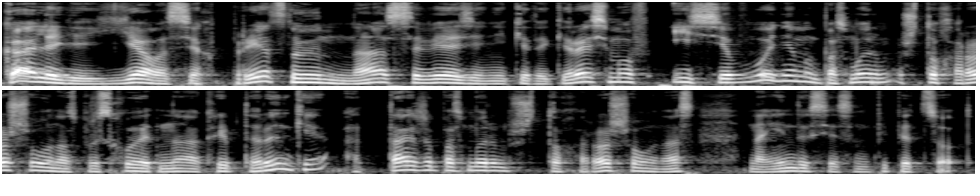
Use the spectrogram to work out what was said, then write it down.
Коллеги, я вас всех приветствую, на связи Никита Герасимов и сегодня мы посмотрим, что хорошего у нас происходит на крипторынке, а также посмотрим, что хорошего у нас на индексе S&P 500.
